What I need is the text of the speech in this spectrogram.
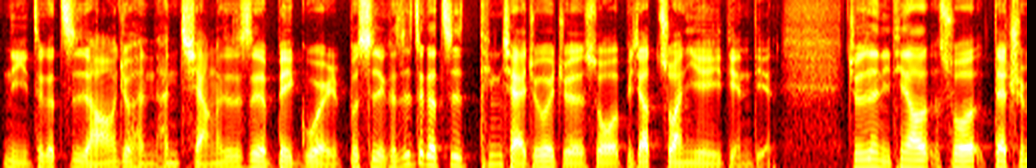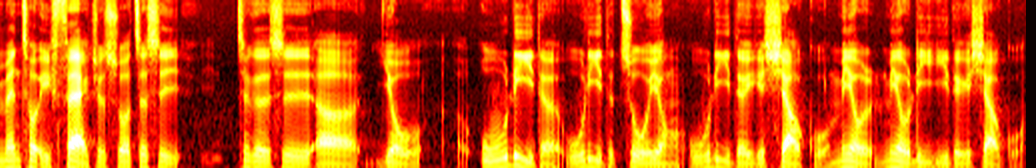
你这个字好像就很很强，就是个 big word，不是？可是这个字听起来就会觉得说比较专业一点点。就是你听到说 detrimental effect，就是说这是这个是呃有无利的无利的作用，无利的一个效果，没有没有利益的一个效果。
